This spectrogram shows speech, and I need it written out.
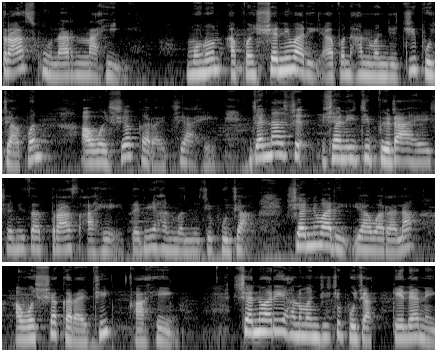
त्रास होणार नाही. म्हणून आपण शनिवारी आपण हनुमानजीची पूजा आपण अवश्य करायची आहे. ज्यांना श शनीची पीडा आहे शनीचा त्रास आहे त्यांनी हनुमानजीची पूजा शनिवारी या वाराला अवश्य करायची आहे. शनिवारी हनुमानजीची पूजा केल्याने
